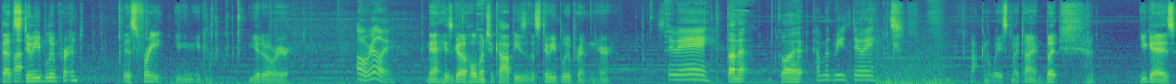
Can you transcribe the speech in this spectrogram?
That What? Stewie blueprint is free. You can, you can get it over here. Oh really? Yeah, he's got a whole bunch of copies of the Stewie blueprint in here. Stewie, Done it. Go ahead. come with me, Stewie. Not going to waste my time, but you guys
